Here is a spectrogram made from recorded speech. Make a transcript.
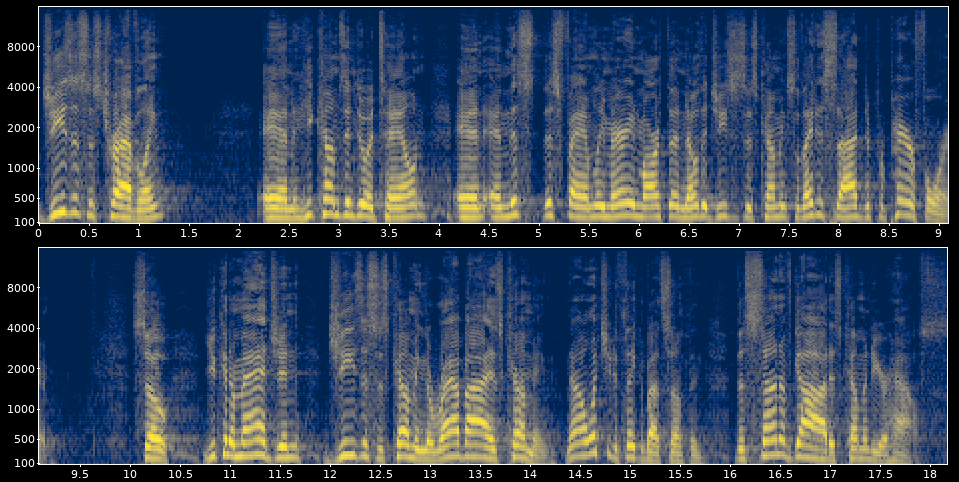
Jesus is traveling and he comes into a town, and, and this, this family, Mary and Martha, know that Jesus is coming, so they decide to prepare for him. So you can imagine Jesus is coming, the rabbi is coming. Now, I want you to think about something. The Son of God is coming to your house.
